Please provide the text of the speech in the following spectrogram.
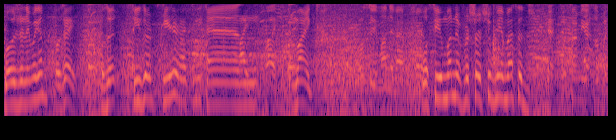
What was your name again? Jose. Jose? Caesar? Caesar, nice to meet you. And Mike. Mike. Mike. We'll see you Monday, man, for sure. We'll see you Monday for sure. Shoot me a message. Okay. What time you guys open?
